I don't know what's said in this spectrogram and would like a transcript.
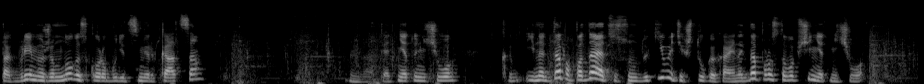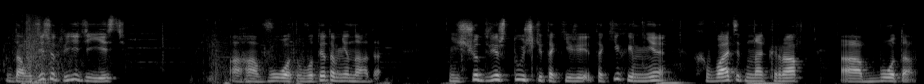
Так, время уже много, скоро будет смеркаться. Опять нету ничего. Иногда попадаются сундуки в этих штуках, а иногда просто вообще нет ничего. Да, вот здесь вот, видите, есть. Ага, вот, вот это мне надо. Еще две штучки такие, таких, и мне хватит на крафт а, бота.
